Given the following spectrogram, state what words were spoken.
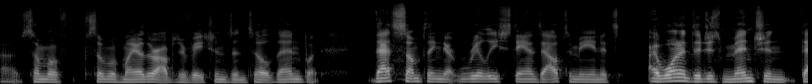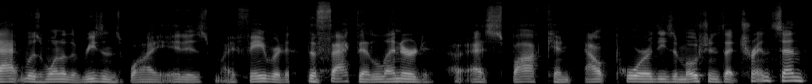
uh, some of some of my other observations until then, but that's something that really stands out to me and it's I wanted to just mention that was one of the reasons why it is my favorite. The fact that Leonard uh, as Spock can outpour these emotions that transcend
